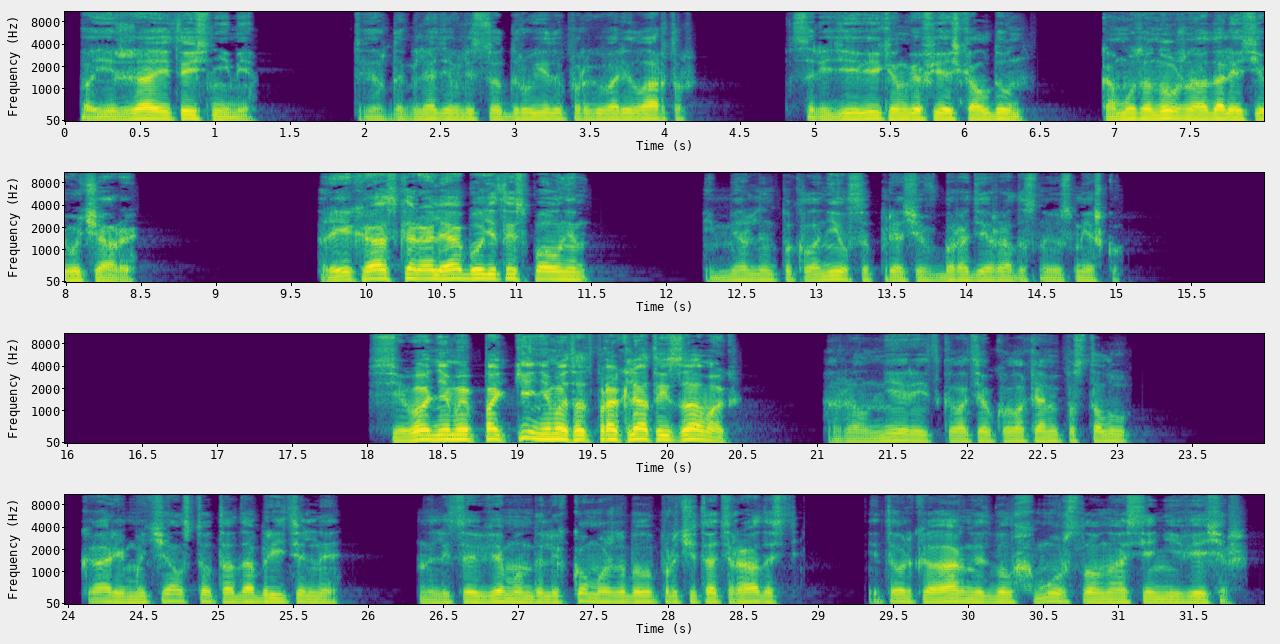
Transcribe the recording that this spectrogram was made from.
«Поезжай и ты с ними», — твердо глядя в лицо друиду, проговорил Артур. Среди викингов есть колдун. Кому-то нужно одолеть его чары. Приказ короля будет исполнен. И Мерлин поклонился, пряча в бороде радостную усмешку. «Сегодня мы покинем этот проклятый замок!» — орал Нерит, колотя кулаками по столу. Кари мычал что-то одобрительное. На лице Вемонда легко можно было прочитать радость, и только Арнвид был хмур, словно осенний вечер.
